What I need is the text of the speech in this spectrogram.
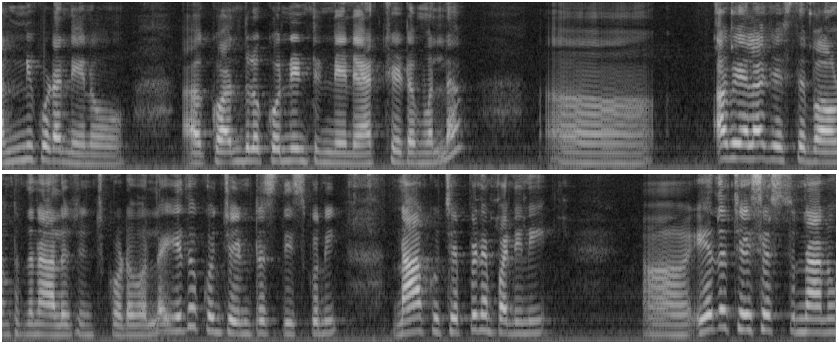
అన్నీ కూడా నేను అందులో కొన్నింటిని నేను యాక్ట్ చేయడం వల్ల అవి ఎలా చేస్తే బాగుంటుందని ఆలోచించుకోవడం వల్ల ఏదో కొంచెం ఇంట్రెస్ట్ తీసుకుని నాకు చెప్పిన పనిని ఏదో చేసేస్తున్నాను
